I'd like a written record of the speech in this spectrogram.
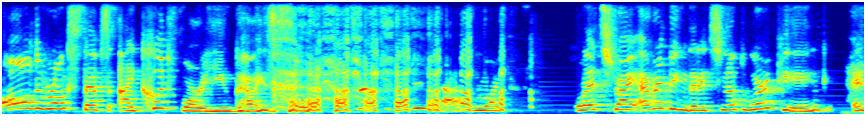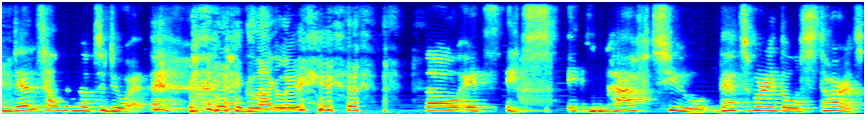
all the wrong steps i could for you guys. So i'm like let's try everything that it's not working and then tell them not to do it. exactly. So it's it's it, you have to that's where it all starts.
